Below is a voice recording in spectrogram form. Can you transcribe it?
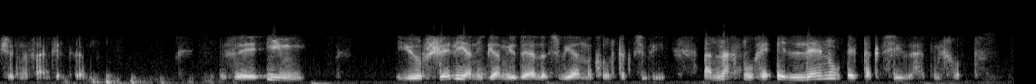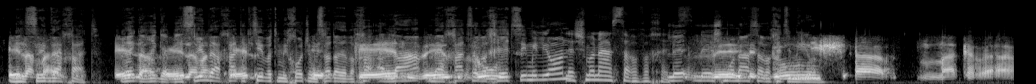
כנפיים של קרם. ואם יורשה לי, אני גם יודע להצביע על מקור תקציבי. אנחנו העלינו את תקציב התמיכות. ב-21. רגע, רגע, ב-21 תקציב התמיכות של משרד הרווחה עלה מ-11.5 מיליון? ל-18.5. ל-18.5 מיליון. ונשאר מה קרה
